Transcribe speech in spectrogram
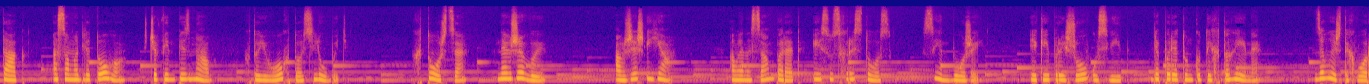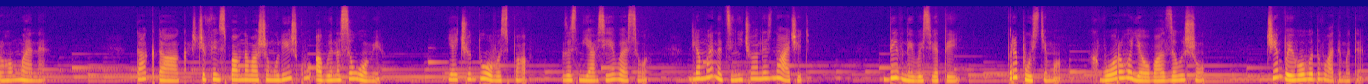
Так, а саме для того, щоб він пізнав, хто його хтось любить. Хто ж це? Невже ви? А вже ж і я, але насамперед Ісус Христос, Син Божий, який прийшов у світ для порятунку тих, хто гине. Залиште хворого в мене. Так, так, щоб він спав на вашому ліжку, а ви на соломі. Я чудово спав, засміявся я весело. Для мене це нічого не значить. Дивний ви святий. Припустімо, хворого я у вас залишу. Чим ви його годуватимете?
